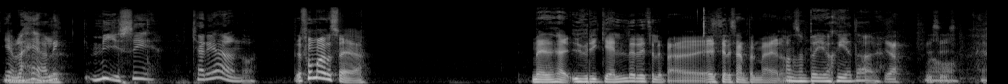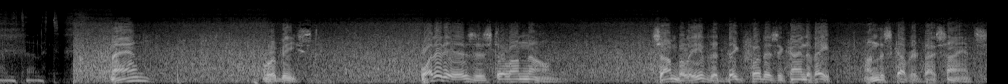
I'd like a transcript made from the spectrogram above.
Jävla Mm. härlig, mysig karriär ändå. Det får man väl säga. Med den här Uri Geller är till, är till exempel med. Han som böjer skedar. Ja, precis. Ja, härligt, härligt. Man or beast? What it is is still unknown. Some believe that Bigfoot is a kind of ape, undiscovered by science,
